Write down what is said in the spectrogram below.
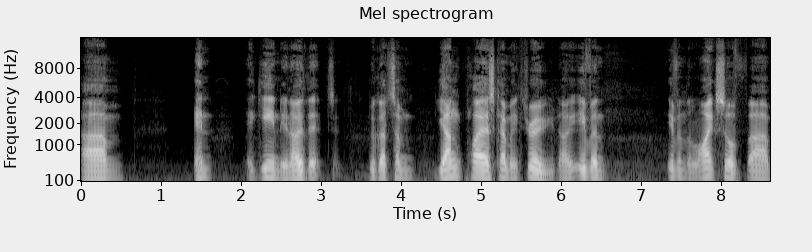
Um, and again, you know that we've got some young players coming through. You know, even even the likes of um,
